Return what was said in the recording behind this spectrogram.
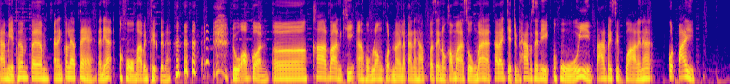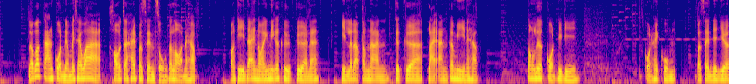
ดาเมจเพิ่มเติมอันนั้นก็แล้วแต่แต่เนี้ยโอ้โหมาเป็นถึกเลยนะ ดูออฟก่อน เออค่าต้านคีอะผมลองกดหน่อยแล้วกันนะครับ เปอร์เซ็นต์ของเขามาสูงมาก ถ้าได้ 7.5%อีก โอ้โหต้านไป 10 กว่าเลยนะฮะ กดไป แล้วก็การกดเนี่ยไม่ใช่ว่าเขาจะให้เปอร์เซ็นต์สูงตลอดนะครับ บางทีได้น้อยนี่ก็คือเกลือนะหินระดับตำนานเกลือเกลือหลายอันก็มีนะครับ ต้องเลือกกดดีๆ กดให้คุ้มเปอร์เซ็นต์เยอะ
